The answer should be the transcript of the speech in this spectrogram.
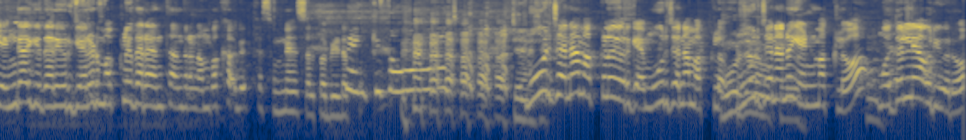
ಹೆಂಗಾಗಿದ್ದಾರೆ ಇವ್ರಿಗೆ ಎರಡು ಮಕ್ಳು ಇದಾರೆ ಅಂತ ಅಂದ್ರೆ ನಂಬಕ್ಕಾಗುತ್ತೆ ಸುಮ್ನೆ ಸ್ವಲ್ಪ ಬಿಲ್ಡಪ್ ಮೂರ್ ಜನ ಮಕ್ಳು ಇವ್ರಿಗೆ ಮೂರ್ ಜನ ಮಕ್ಳು. ಮೂರ್ ಜನನು ಹೆಣ್ಮಕ್ಳು. ಮೊದಲನೇ ಅವ್ರು ಇವರು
